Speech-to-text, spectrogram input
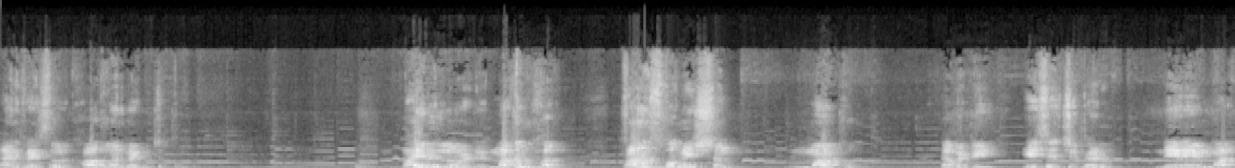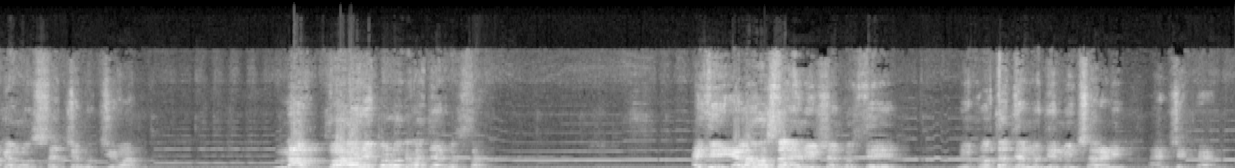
కానీ క్రైస్తవులు కాదు అని బైబిల్ చెప్తుంది. బైబిల్లో ఉన్నటువంటి మతం కాదు. ట్రాన్స్ఫర్మేషన్ మార్పు. కాబట్టి ఏసే చెప్పాడు నేనే మార్గము సత్యము జీవాన్ని. నా ద్వారానే పరలోక రాజ్యానికి వస్తాను అయితే ఎలా వస్తాననే విషయానికి వస్తే నీ క్రొత్త జన్మ జన్మించాలని ఆయన చెప్పాడు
